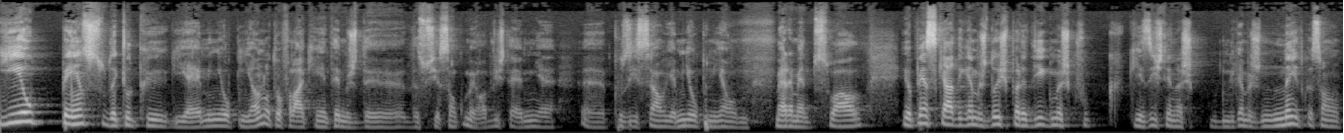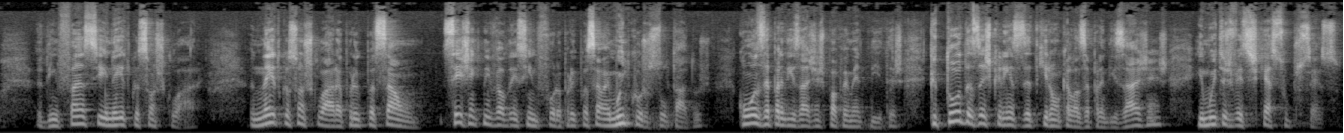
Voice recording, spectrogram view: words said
E eu penso daquilo que, e é a minha opinião, não estou a falar aqui em termos de, de associação, como é óbvio, isto é a minha uh, posição e a minha opinião meramente pessoal, eu penso que há, digamos, dois paradigmas que, que existem, nas, digamos, na educação de infância e na educação escolar. Na educação escolar, a preocupação seja em que nível de ensino for, a preocupação é muito com os resultados, com as aprendizagens propriamente ditas, que todas as crianças adquiram aquelas aprendizagens e muitas vezes esquece o processo.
